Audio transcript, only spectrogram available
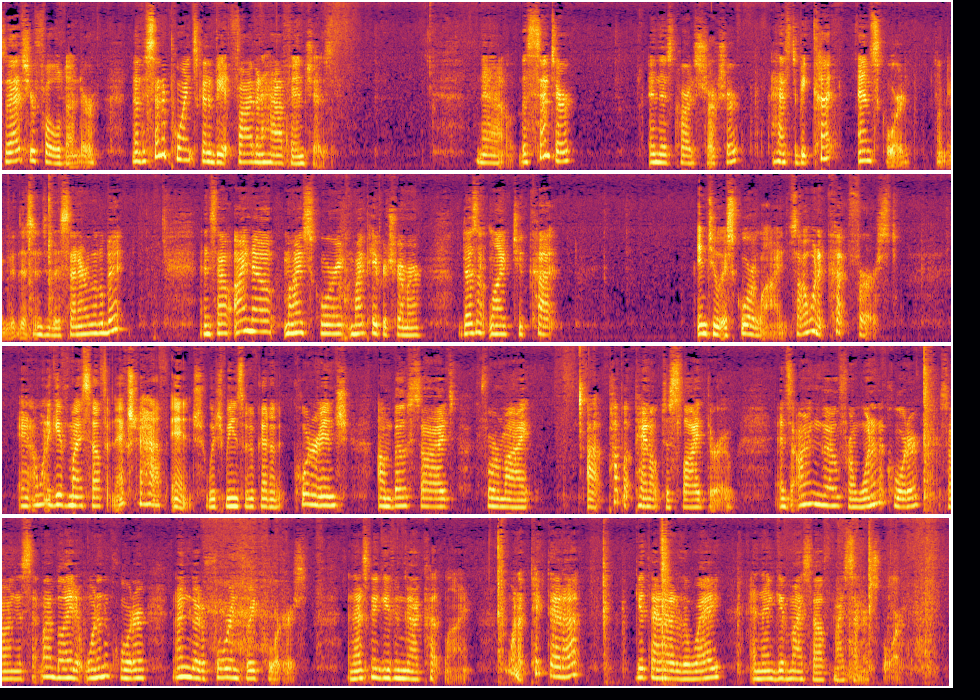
So that's your fold under. Now the center point is going to be at five and a half inches. Now the center in this card structure has to be cut and scored. Let me move this into the center a little bit. And so I know my scoring, my paper trimmer doesn't like to cut into a score line. So I want to cut first. And I want to give myself an extra half inch, which means I've got a quarter inch on both sides for my uh, pop-up panel to slide through. And so I can go from one and a quarter, so I'm going to set my blade at one and a quarter, and I can go to four and three quarters. And that's going to give me my cut line. I want to pick that up, get that out of the way, and then give myself my center score.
